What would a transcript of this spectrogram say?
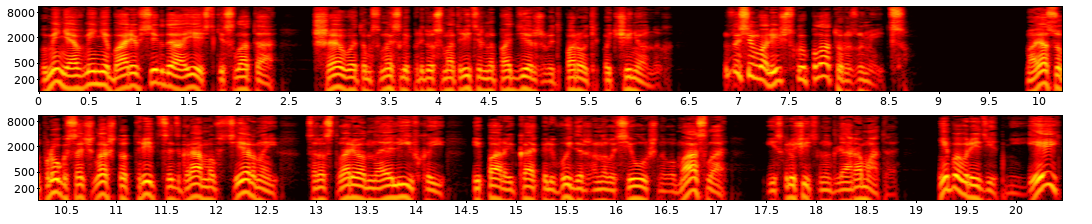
У меня в мини-баре всегда есть кислота. Шеф в этом смысле предусмотрительно поддерживает пороки подчиненных. За символическую плату, разумеется. Моя супруга сочла, что 30 граммов серной с растворенной оливкой и парой капель выдержанного сиушного масла, исключительно для аромата, не повредит ни ей,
